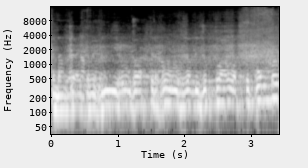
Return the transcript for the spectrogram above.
En dan krijgen we hier onze achtervolgers, dat is op 12 seconden.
